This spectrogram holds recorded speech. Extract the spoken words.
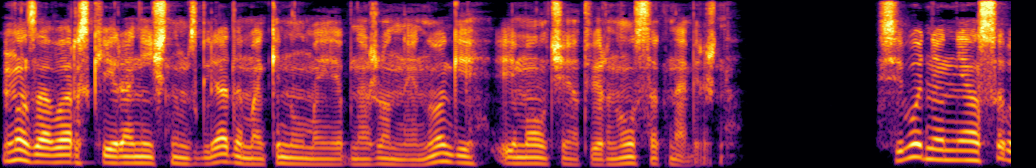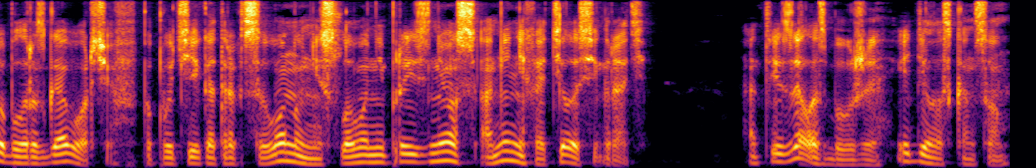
Но Заварский ироничным взглядом окинул мои обнаженные ноги и молча отвернулся к набережной. Сегодня он не особо был разговорчив. По пути к аттракциону ни слова не произнес, а мне не хотелось играть. Отвязалась бы уже, и дело с концом.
